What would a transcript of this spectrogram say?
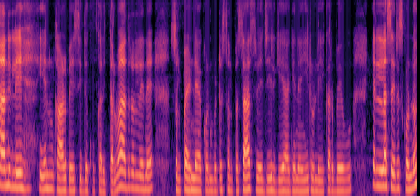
ನಾನಿಲ್ಲಿ ಏನು ಕಾಳು ಬೇಯಿಸಿದ್ದೆ ಕುಕ್ಕರ್ ಇತ್ತಲ್ವ ಅದರಲ್ಲೇ ಸ್ವಲ್ಪ ಎಣ್ಣೆ ಹಾಕ್ಕೊಂಡ್ಬಿಟ್ಟು ಸ್ವಲ್ಪ ಸಾಸಿವೆ, ಜೀರಿಗೆ ಹಾಗೆಯೇ ಈರುಳ್ಳಿ, ಕರಿಬೇವು ಎಲ್ಲ ಸೇರಿಸ್ಕೊಂಡು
